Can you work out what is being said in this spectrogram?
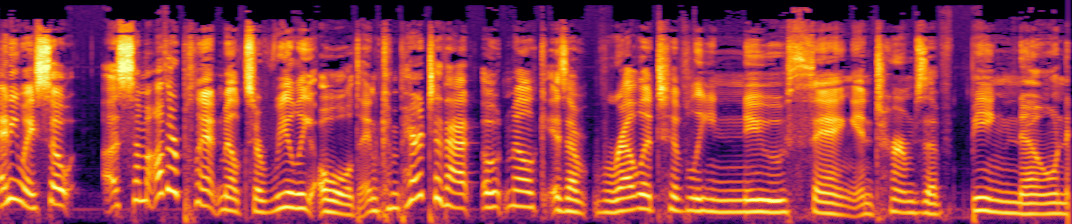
Anyway, so uh, some other plant milks are really old, and compared to that, oat milk is a relatively new thing in terms of being known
